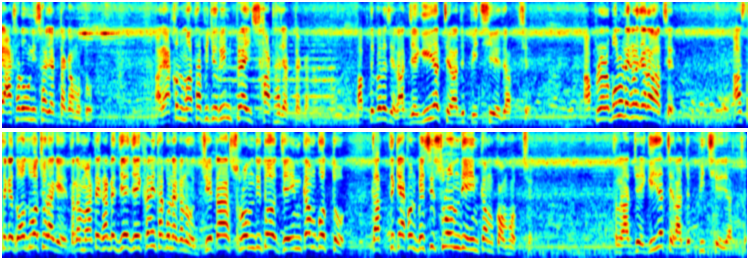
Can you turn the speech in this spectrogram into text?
এই আঠারো উনিশ হাজার টাকা মতো। আর এখন মাথা পিছু ঋণ প্রায় ষাট হাজার টাকা। ভাবতে পেরেছে রাজ্য এগিয়ে যাচ্ছে, রাজ্য পিছিয়ে যাচ্ছে। আপনারা বলুন এখানে যারা আছেন। আজ থেকে দশ বছর আগে, তারা মাঠে ঘাটে যে যেখানেই থাকুক না কেন, যেটা শ্রম দিত, যে ইনকাম করতো, তার থেকে এখন বেশি শ্রম দিয়ে ইনকাম কম হচ্ছে। তাহলে রাজ্য এগিয়ে যাচ্ছে, রাজ্য পিছিয়ে যাচ্ছে।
